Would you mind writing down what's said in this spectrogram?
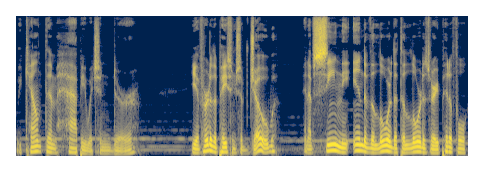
we count them happy which endure. Ye have heard of the patience of Job, and have seen the end of the Lord, that the Lord is very pitiful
